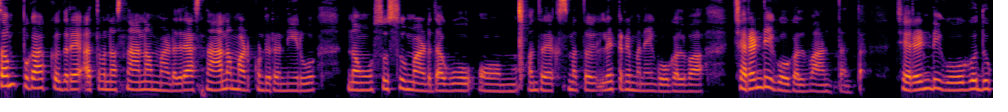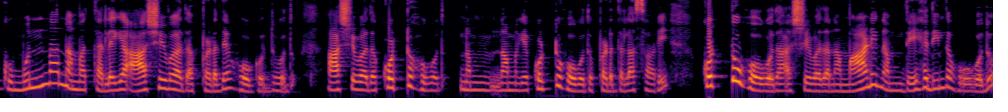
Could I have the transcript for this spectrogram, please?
ಸಂಪಿಗೆ ಹಾಕಿದ್ರೆ ಅಥವಾ ನಾವು ಸ್ನಾನ ಮಾಡಿದ್ರೆ ಆ ಸ್ನಾನ ಮಾಡ್ಕೊಂಡಿರೋ ನೀರು ನಾವು ಸುಸು ಮಾಡಿದಾಗ ಅಂದರೆ ಅಕಸ್ಮಾತ್ ಲೆಟ್ರಿ ಮನೆಗೆ ಹೋಗಲ್ವಾ, ಚರಂಡಿಗೆ ಹೋಗಲ್ವಾ ಅಂತಂತ. ಚರಂಡಿಗೆ ಹೋಗೋದಕ್ಕೂ ಮುನ್ನ ನಮ್ಮ ತಲೆಗೆ ಆಶೀರ್ವಾದ ಪಡೆದೇ ಹೋಗೋದು ಅದು. ಆಶೀರ್ವಾದ ಕೊಟ್ಟು ಹೋಗೋದು. ನಮ್ಮ ನಮಗೆ ಕೊಟ್ಟು ಹೋಗೋದು ಪಡೆದಲ್ಲ ಸಾರಿ ಕೊಟ್ಟು ಹೋಗೋದು, ಆಶೀರ್ವಾದನ ಮಾಡಿ ನಮ್ಮ ದೇಹದಿಂದ ಹೋಗೋದು.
